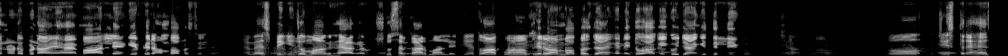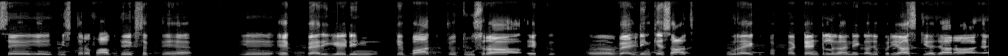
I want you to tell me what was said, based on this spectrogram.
इन्होंने बनाए हैं मान लेंगे फिर हम वापस चल जाएँगे। एमएसपी की जो मांग है अगर उसको सरकार मान लेती है तो आप हाँ, फिर हम वापस जाएँगे नहीं तो आगे कोई जाएँगे दिल्ली को। अच्छा हाँ। तो जिस तरह से ये इस तरफ़ आप देख सकते हैं ये एक बैरिगेडिंग के बाद जो दूसरा एक वेल्डिंग के साथ पूरा एक पक्का टेंट लगाने का जो प्रयास किया जा रहा है,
